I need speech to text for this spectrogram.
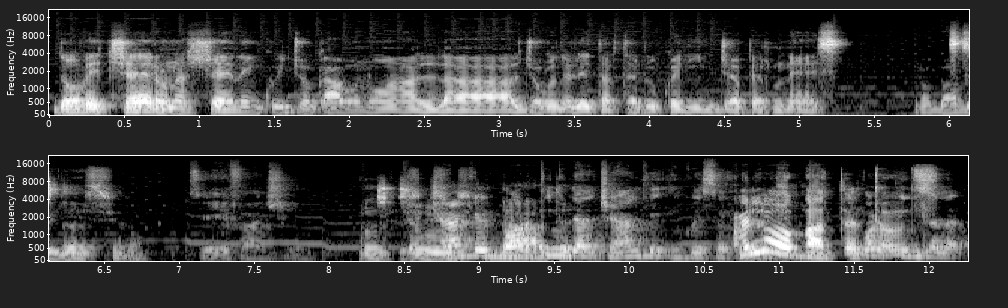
dove c'era una scena in cui giocavano al, al gioco delle tartarughe ninja per NES Probabilissimo. Sì, facile. C'è anche il porting del, c'è anche in questa Quello Battletoads? del-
